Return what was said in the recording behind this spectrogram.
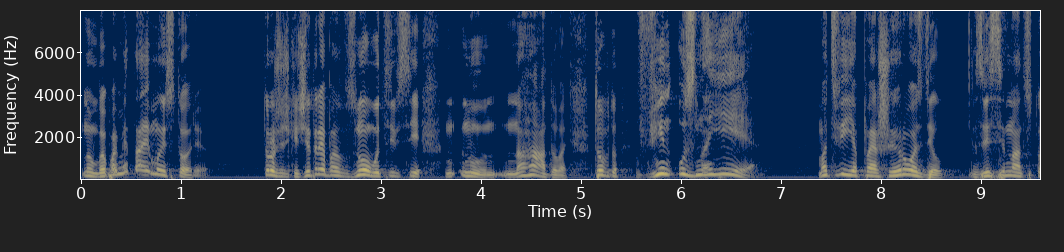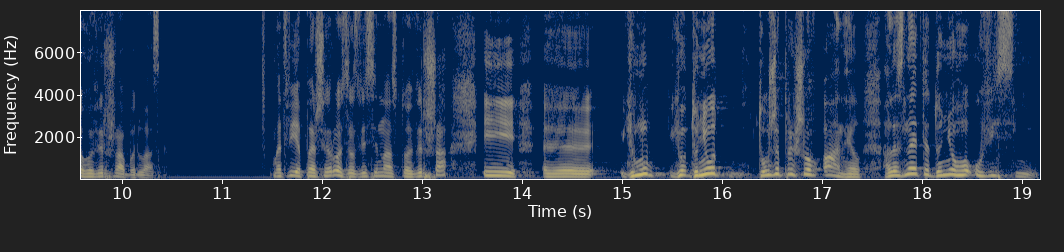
Ну, ми пам'ятаємо історію. Трошечки, чи треба знову ці всі ну, нагадувати. Тобто він узнає. Матвія, перший розділ з 18 го вірша, будь ласка. Матвія, перший розділ з 18 го вірша, і е, йому, до нього теж прийшов ангел, але знаєте, до нього у вісні.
